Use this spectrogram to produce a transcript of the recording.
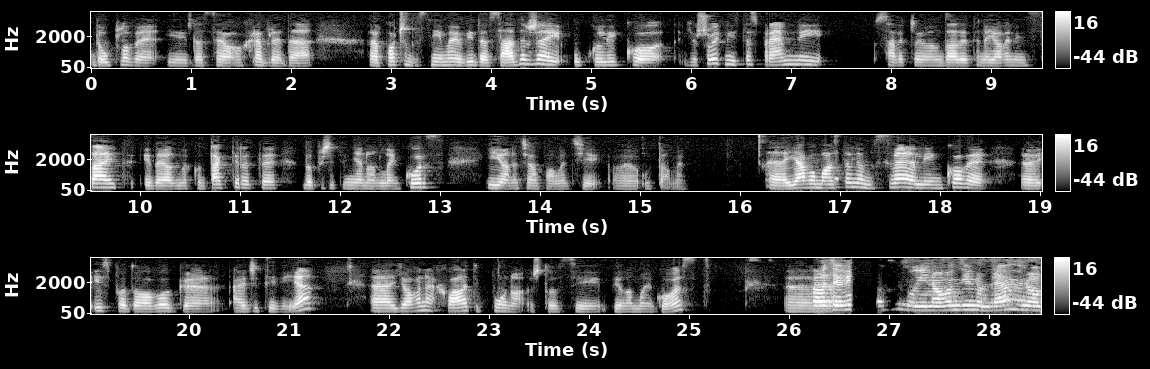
da uplove i da se ohrabre da e, počnu da snimaju video sadržaj. Ukoliko još uvek niste spremni, savjetujem vam da odete na Jovanin sajt i da je odmah kontaktirate, da upišete njen online kurs i ona će vam pomoći uh, u tome. Uh, ja vam ostavljam sve linkove ispod ovog IGTV-a. Jovana, hvala ti puno što si bila moj gost. Hvala tebi na i na ovom divnom vremenu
